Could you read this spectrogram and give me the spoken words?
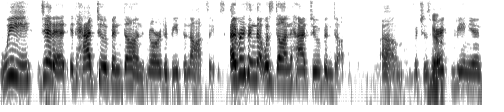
we did it it had to have been done in order to beat the nazis everything that was done had to have been done um, which is very Yeah. convenient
